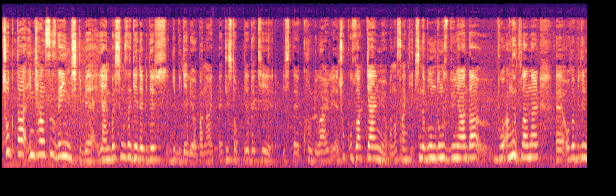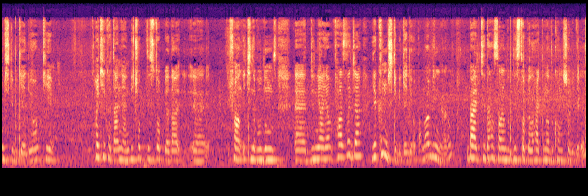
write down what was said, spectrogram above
çok da imkansız değilmiş gibi. Yani başımıza gelebilir gibi geliyor bana. E, distopyadaki işte kurgular Ya çok uzak gelmiyor bana. Sanki içinde bulunduğumuz dünyada bu anlatılanlar e, olabilirmiş gibi geliyor ki hakikaten yani birçok distopyada e, şu an içinde bulunduğumuz e, dünyaya fazlaca yakınmış gibi geliyor bana. Bilmiyorum. Belki daha sonra bu distopyalar hakkında da konuşabiliriz.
